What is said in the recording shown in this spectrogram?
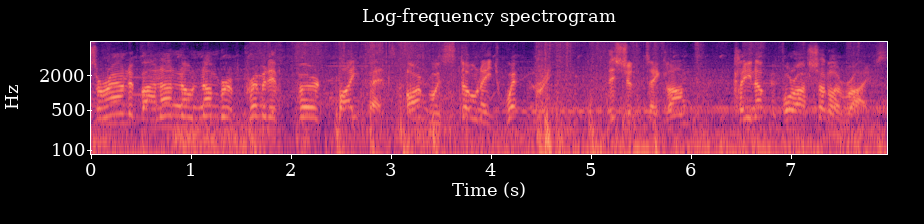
Surrounded by an unknown number of primitive furred bipeds armed with Stone Age weaponry. This shouldn't take long. Clean up before our shuttle arrives.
